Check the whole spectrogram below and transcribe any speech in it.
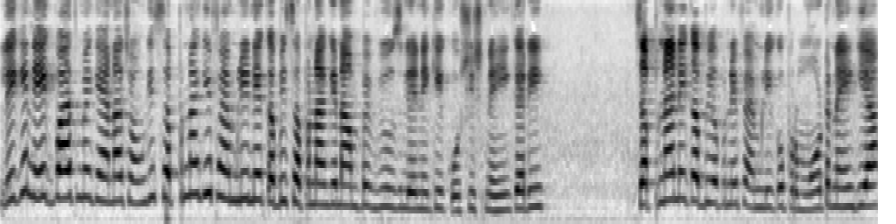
लेकिन एक बात मैं कहना चाहूँगी, सपना की फैमिली ने कभी सपना के नाम पे व्यूज़ लेने की कोशिश नहीं करी। सपना ने कभी अपनी फैमिली को प्रमोट नहीं किया।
